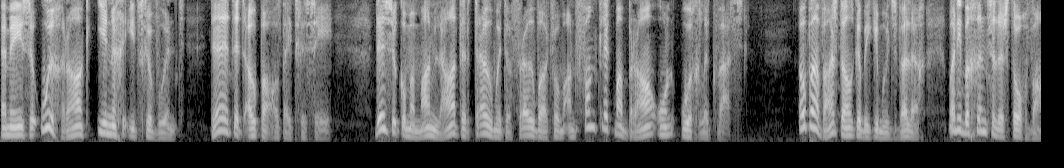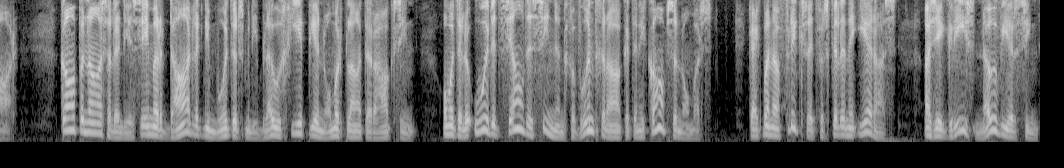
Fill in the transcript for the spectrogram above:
'n Mens se oog raak enige iets gewoond. Dit het oupa altyd gesê. Dis hoekom 'n man later trou met 'n vrou wat vir hom aanvanklik maar bra onooglik was. Oupa was dalk 'n bietjie moedswillig, maar die beginsel is tog waar. Kaapenaars het in Desember dadelik die motors met die blou GP nommerplate raak sien, omdat hulle oë dit selde sien en gewoond geraak het aan die Kaapse nommers. Kyk maar na flieks uit verskillende eras. As jy Grease nou weer sien,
